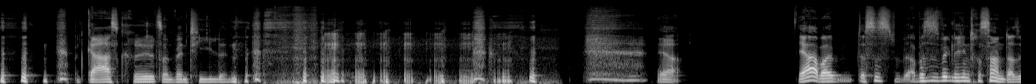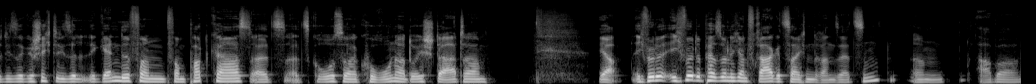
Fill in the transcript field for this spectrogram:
Mit Gasgrills und Ventilen. ja. Ja, aber das ist, aber es ist wirklich interessant. Also diese Geschichte, diese Legende vom, vom Podcast als, als großer Corona-Durchstarter. Ja, ich würde, ich würde persönlich ein Fragezeichen dran setzen. Ähm, aber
